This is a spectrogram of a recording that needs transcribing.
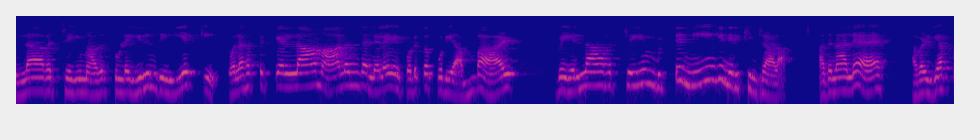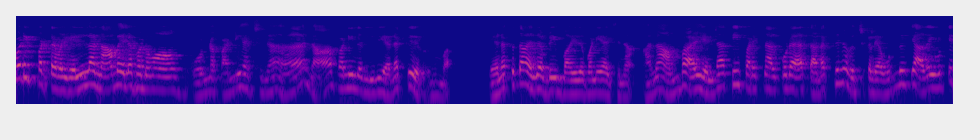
எல்லாவற்றையும் அதற்குள்ள இருந்து இயக்கி உலகத்துக்கெல்லாம் ஆனந்த நிலையை கொடுக்கக்கூடிய அம்பாள் இவை எல்லாவற்றையும் விட்டு நீங்கி நிற்கின்றாளாம். அதனால அவள் எப்படிப்பட்டவள்? எல்லாம் நாம என்ன பண்ணுவோம்? ஒன்ன பண்ணியாச்சுன்னா நான் பண்ணினது இது எனக்கு ரொம்ப. எனக்கு தான் இது அப்படி இது பண்ணியாச்சுன்னா. ஆனா அம்பாள் எல்லாத்தையும் படைத்தினால் கூட தனக்குன்னு வச்சுக்கலையா? உன்னுக்கு அதை விட்டு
